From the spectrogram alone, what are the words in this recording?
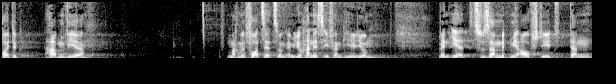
heute haben wir, machen wir Fortsetzung im Johannesevangelium. Wenn ihr zusammen mit mir aufsteht, dann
